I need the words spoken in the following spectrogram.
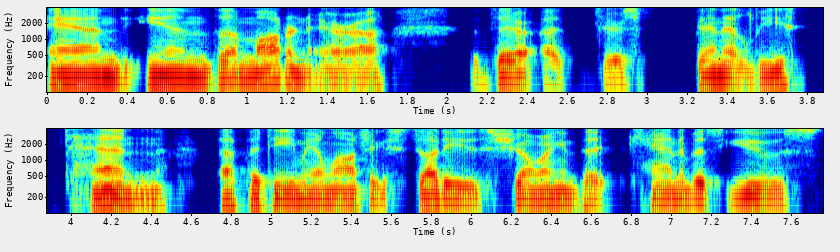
And in the modern era, there, uh, there's been at least 10 epidemiologic studies showing that cannabis use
